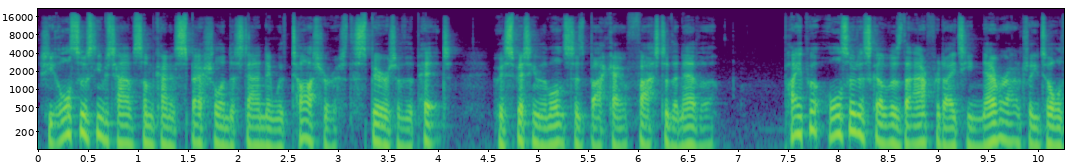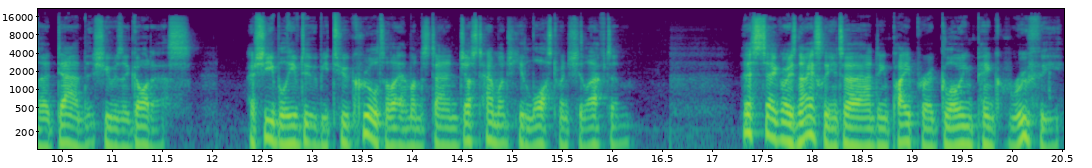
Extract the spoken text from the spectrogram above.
She also seems to have some kind of special understanding with Tartarus, the spirit of the pit, who is spitting the monsters back out faster than ever. Piper also discovers that Aphrodite never actually told her dad that she was a goddess, as she believed it would be too cruel to let him understand just how much he lost when she left him. This segues nicely into her handing Piper a glowing pink roofie,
